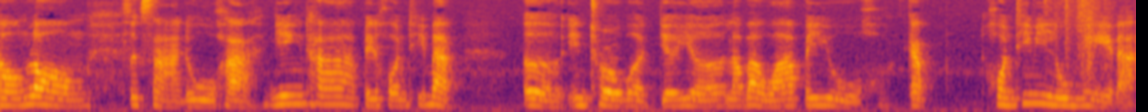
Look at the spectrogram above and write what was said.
น้องลองศึกษาดูค่ะ ยิ่งถ้าเป็นคนที่แบบเออ introvert เยอะๆ แล้วแบบว่าไปอยู่กับ คนที่มีรูเมทอะ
